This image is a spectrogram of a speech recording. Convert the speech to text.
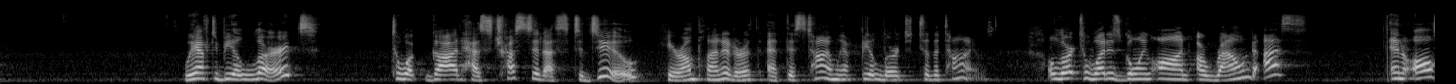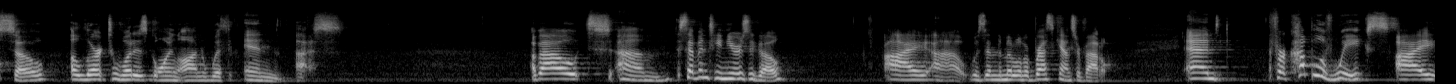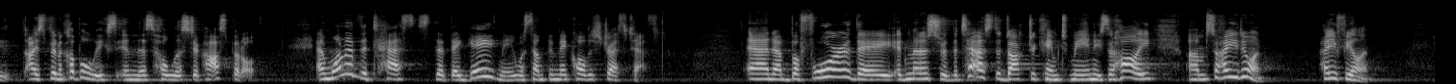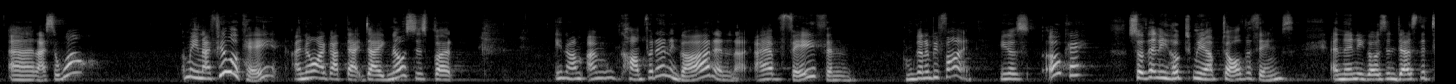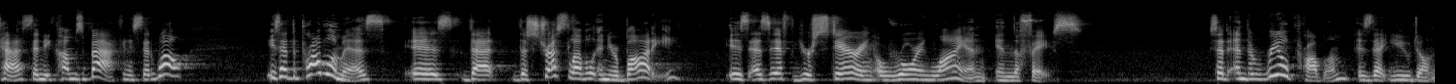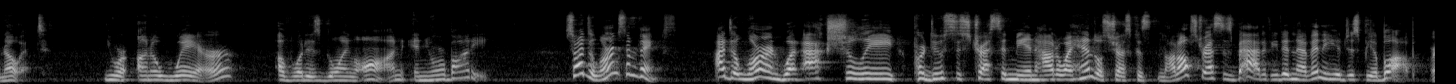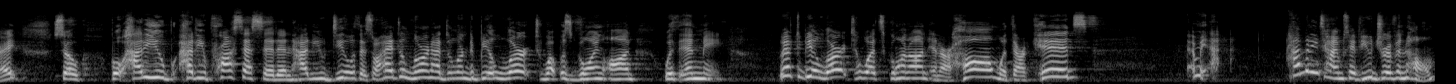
We have to be alert to what God has trusted us to do here on planet Earth at this time. We have to be alert to the times, alert to what is going on around us, and also alert to what is going on within us. About um, 17 years ago, I uh, was in the middle of a breast cancer battle. And for a couple of weeks, I, I spent a couple of weeks in this holistic hospital. And one of the tests that they gave me was something they called a stress test. And uh, before they administered the test, the doctor came to me and he said, Holly, um, so how you doing? How you feeling? And I said, well, I mean, I feel okay. I know I got that diagnosis, but you know, I'm, I'm confident in God and I have faith and I'm going to be fine. He goes, okay. So then he hooked me up to all the things. And then he goes and does the test and he comes back and he said, well, he said, the problem is is that the stress level in your body is as if you're staring a roaring lion in the face. He said, and the real problem is that you don't know it. You are unaware of what is going on in your body. So I had to learn some things. I had to learn what actually produces stress in me and how do I handle stress because not all stress is bad. If you didn't have any, you'd just be a blob, right? So, but how do you how do you process it and how do you deal with it? So I had to learn, I had to learn to be alert to what was going on within me. We have to be alert to what's going on in our home with our kids. I mean, how many times have you driven home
